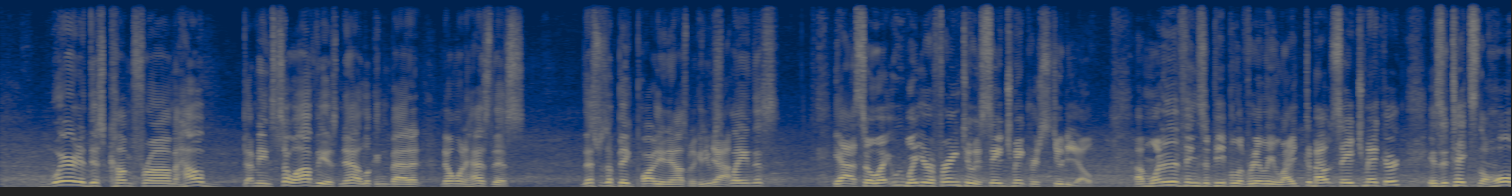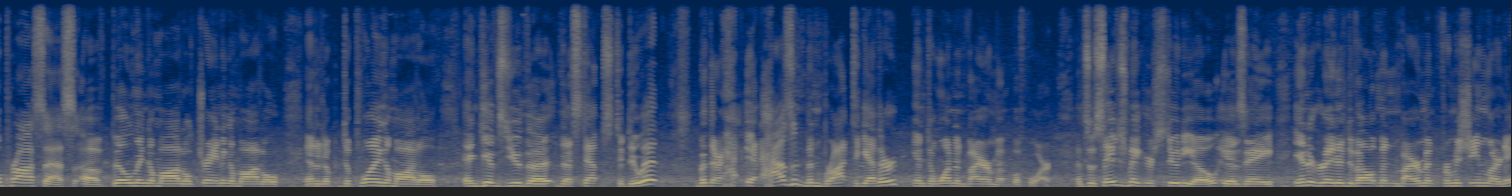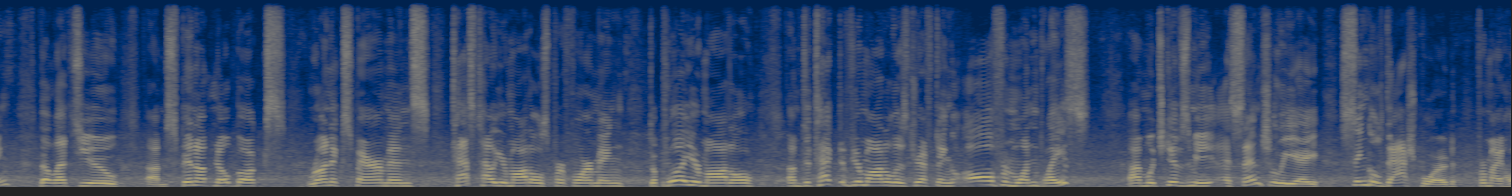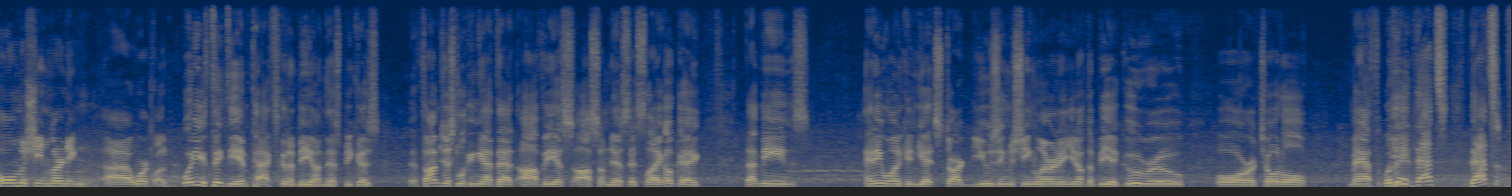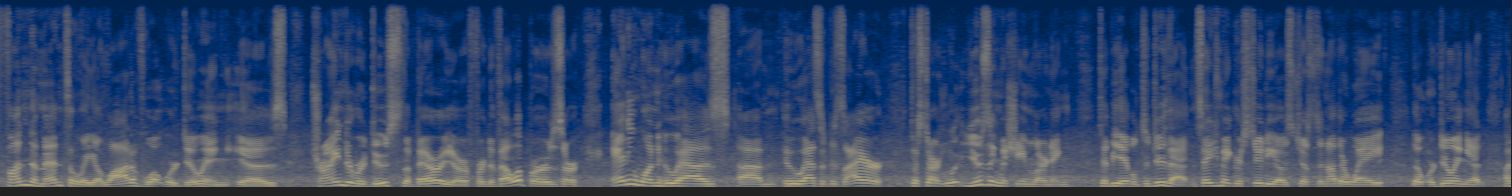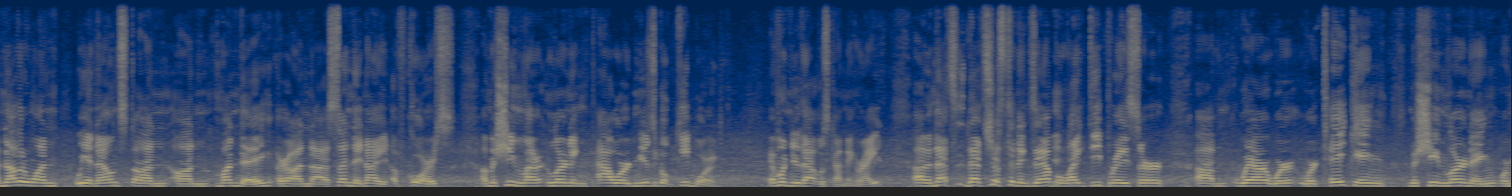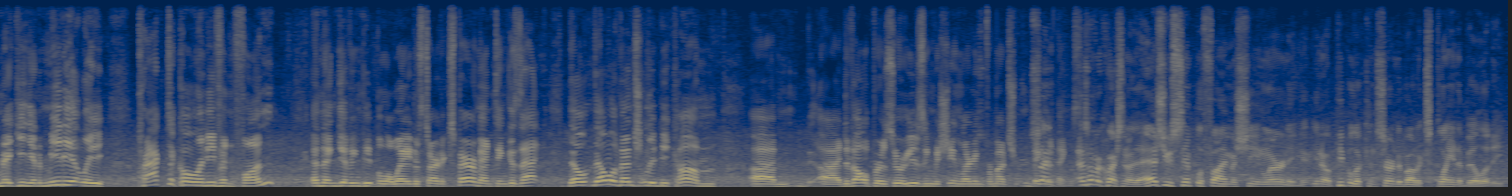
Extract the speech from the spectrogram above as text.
Where did this come from? How, I mean, so obvious now looking at it, no one has this. This was a big part of the announcement. Can you Yeah. explain this? Yeah, so what, what you're referring to is SageMaker Studio. Um, one of the things that people have really liked about SageMaker is it takes the whole process of building a model, training a model, and de- deploying a model, and gives you the, the steps to do it, but there ha it hasn't been brought together into one environment before. And so SageMaker Studio is a integrated development environment for machine learning that lets you um, spin up notebooks, run experiments, test how your model's performing, deploy your model, um, detect if your model is drifting all from one place, um, which gives me essentially a single dashboard for my whole machine learning uh, workload. What do you think the impact's going to be on this? Because if I'm just looking at that obvious awesomeness, it's like, okay, that means anyone can get start using machine learning. You don't have to be a guru or a total math Well, geek. that, that's, that's fundamentally a lot of what we're doing is trying to reduce the barrier for developers or anyone who has, um, who has a desire to start using machine learning to be able to do that. And SageMaker Studio is just another way that we're doing it. Another one we announced on, on Monday, or on uh, Sunday night, of course, a machine lear- learning powered musical keyboard. Everyone knew that was coming, right? Um, and that's, that's just an example, like Deep Racer, um, where we're, we're taking machine learning, we're making it immediately practical and even fun, and then giving people a way to start experimenting, because that they'll, they'll eventually become um, uh, developers who are using machine learning for much bigger So, things. I just have a question on that. As you simplify machine learning, you know, people are concerned about explainability.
